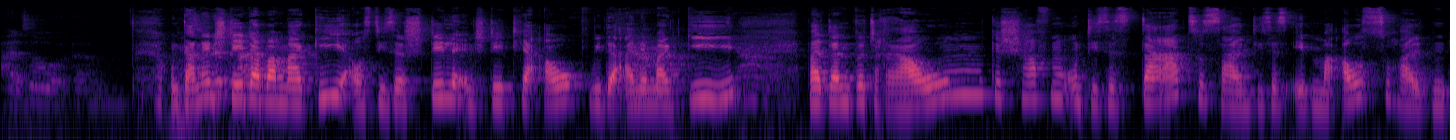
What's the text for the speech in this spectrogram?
also ähm, Und dann entsteht aber Magie. Aus dieser Stille entsteht ja auch wieder eine Magie, ja. Weil dann wird Raum geschaffen und dieses Da zu sein, dieses eben mal auszuhalten.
